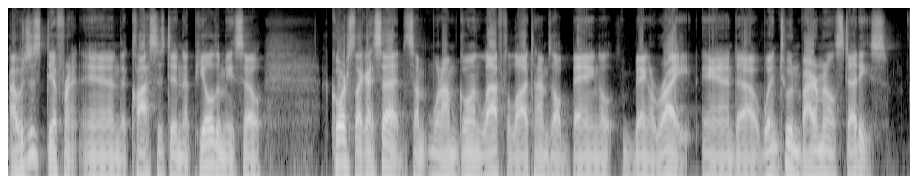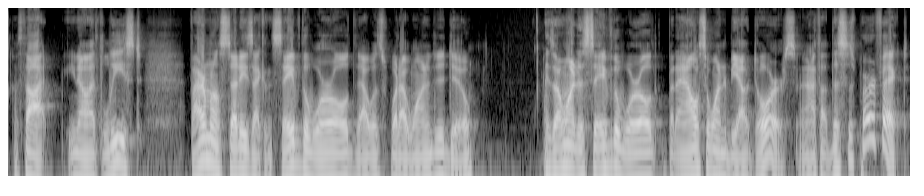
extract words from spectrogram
I was just different, and the classes didn't appeal to me. So, of course, like I said, some, when I'm going left, a lot of times I'll bang bang a right, and uh, went to environmental studies. I thought, you know, at least environmental studies, I can save the world. That was what I wanted to do. Is I wanted to save the world, but I also wanted to be outdoors, and I thought this is perfect.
